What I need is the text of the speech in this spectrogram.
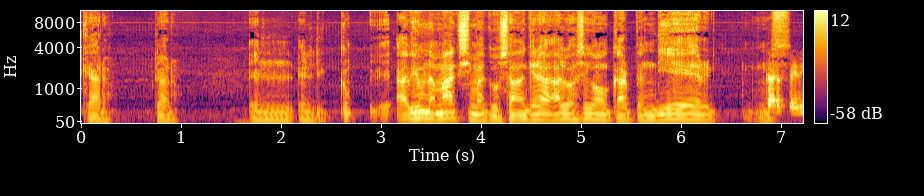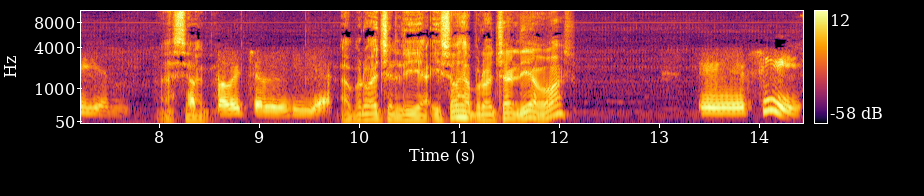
Claro, claro. El, el, eh, había una máxima que usaban que era algo así como Carpentier. no Carpe diem, aprovecha el día. aprovecha el día. ¿Y sos de aprovechar el día vos? Eh, sí,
